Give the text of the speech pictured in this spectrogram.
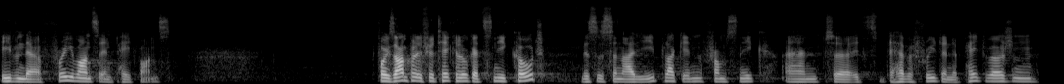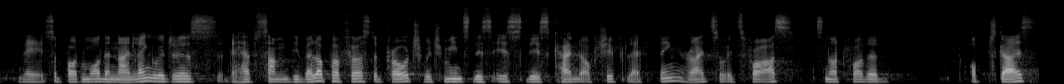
Even there are free ones and paid ones. For example, if you take a look at Snyk Code, this is an IDE plugin from Sneak, and uh, they have a free and a paid version. They support more than nine languages. They have some developer-first approach, which means this is this kind of shift-left thing, right? So it's for us. It's not for the ops guys.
